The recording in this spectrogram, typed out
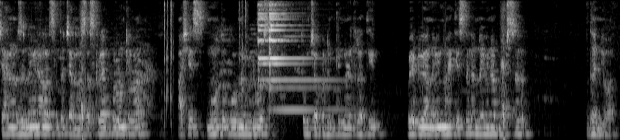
चॅनल जर नवीन आला असेल तर चॅनल सबस्क्राईब करून ठेवा. असेच महत्त्वपूर्ण व्हिडिओज तुमच्यापर्यंत मिळत राहतील. भेटूया नवीन माहितीसह नवीन अपडेटसह धन्यवाद.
